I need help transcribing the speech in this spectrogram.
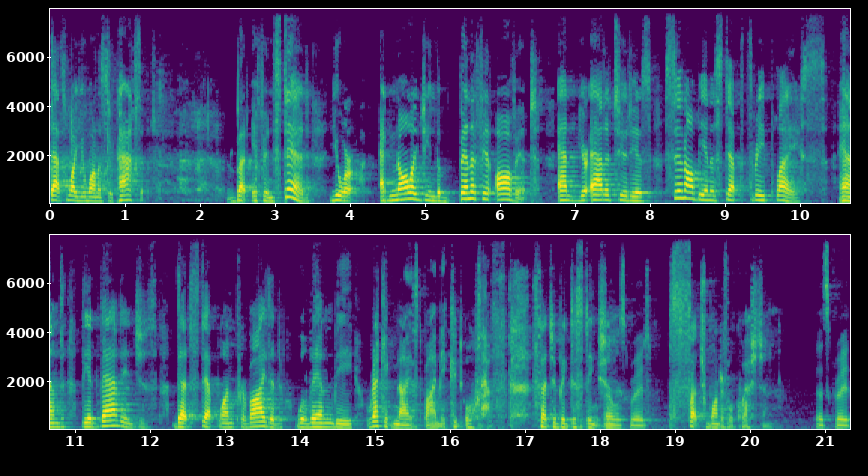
That's why you want to surpass it. But if instead you are acknowledging the benefit of it and your attitude is soon I'll be in a step three place and the advantages that step one provided will then be recognized by me. Could, oh that's such a big distinction. That was great. Such wonderful question. That's great.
